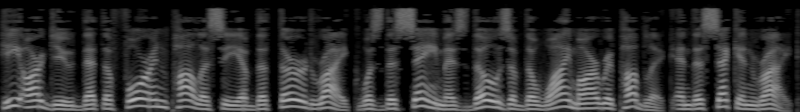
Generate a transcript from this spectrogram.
he argued that the foreign policy of the Third Reich was the same as those of the Weimar Republic and the Second Reich.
